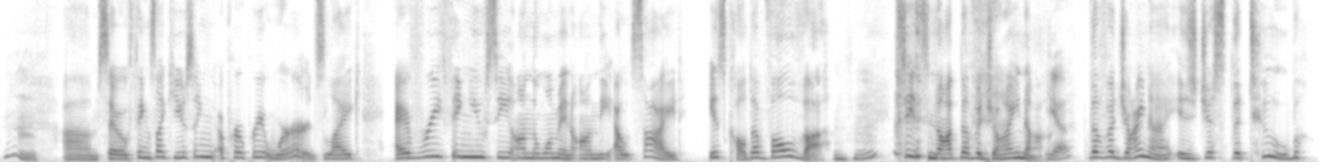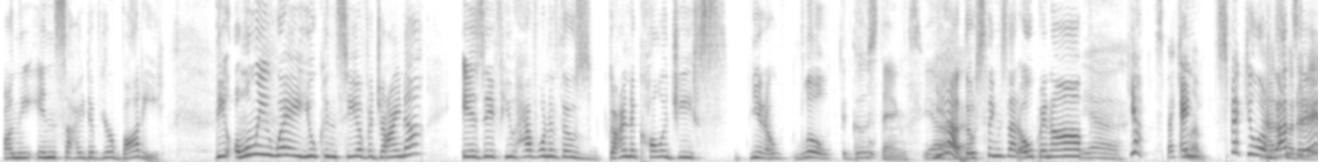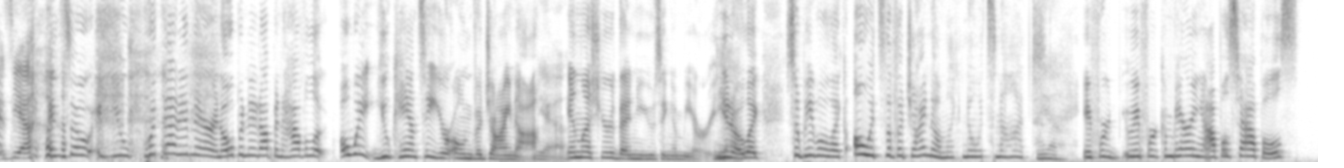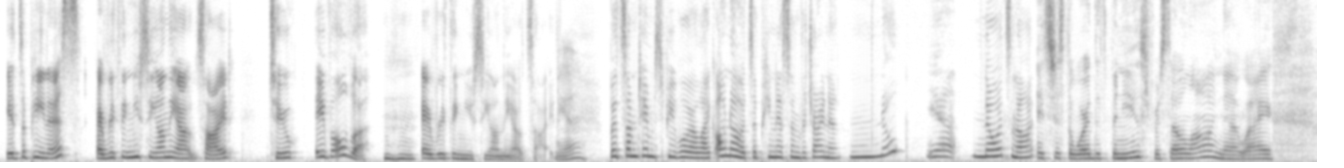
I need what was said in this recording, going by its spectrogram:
Um, so things like using appropriate words, like everything you see on the woman on the outside is called a vulva. See, it's not the vagina. Yeah. The vagina is just the tube on the inside of your body. The only way you can see a vagina is if you have one of those gynecology, you know, little The goose things. yeah. Yeah. those things that open up. Yeah. Yeah. Speculum. And speculum, That's that's, what it is, yeah. and so if you put that in there and open it up and have a look, oh wait, you can't see your own vagina. Yeah. Unless you're then using a mirror. You know, like so people are like, oh, it's the vagina. I'm like, no, it's not. Yeah. If we're if we're comparing apples to apples, it's a penis. Everything you see on the outside to a vulva. Everything you see on the outside. Mm-hmm. Yeah. But sometimes people are like, oh no, it's a penis and vagina. Nope. Yeah. No, it's not. It's just the word that's been used for so long that why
